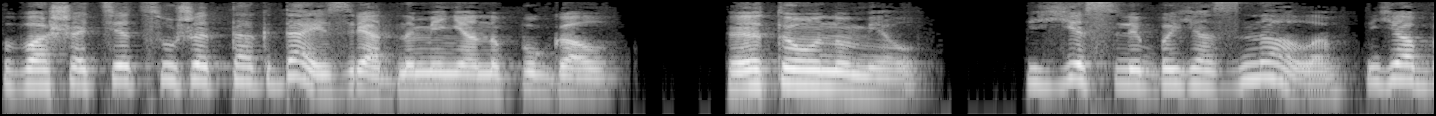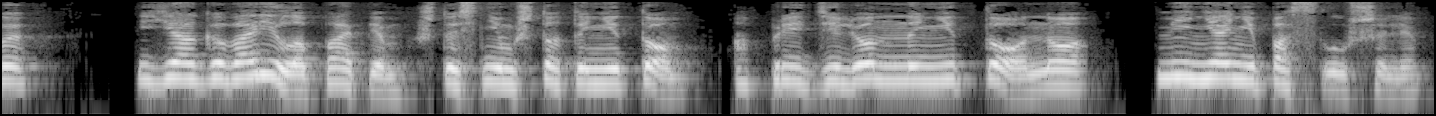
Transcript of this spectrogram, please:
ваш отец уже тогда изрядно меня напугал. Это он умел. Если бы я знала, я бы... Я говорила папе, что с ним что-то не то. Определенно не то, но меня не послушали.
